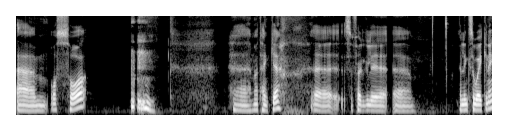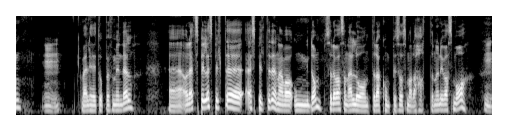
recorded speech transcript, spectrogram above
Um, og så eh, må jeg tenke eh, Selvfølgelig eh, Link's Awakening. Mm. Veldig høyt oppe for min del. Eh, og det er et spill jeg spilte Jeg spilte det da jeg var ungdom. Så det var sånn jeg lånte da kompiser som hadde hatt det når de var små. Mm.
